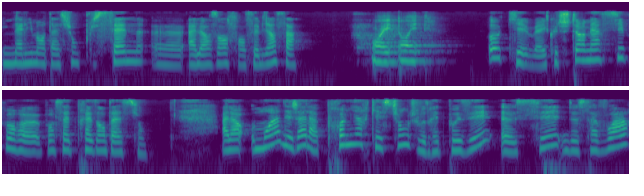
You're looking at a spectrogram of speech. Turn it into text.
une, alimentation plus saine à leurs enfants. C'est bien ça? Oui, oui. Ok. Bah écoute, je te remercie pour pour cette présentation. Alors moi déjà la première question que je voudrais te poser, euh, c'est de savoir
